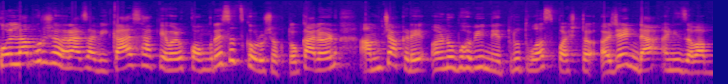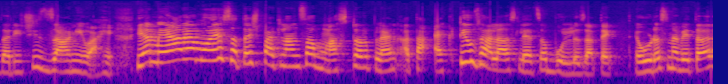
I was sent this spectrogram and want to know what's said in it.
कोल्हापूर शहराचा विकास हा केवळ काँग्रेसच करू शकतो कारण आमच्याकडे अनुभवी नेतृत्व स्पष्ट अजेंडा आणि जबाबदारीची जाणीव आहे. या मेळाव्यामुळे सतेज पाटलांचा मास्टर प्लॅन आता ऍक्टिव्ह झाला असल्याचं बोललं जाते एवढंच नव्हे तर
